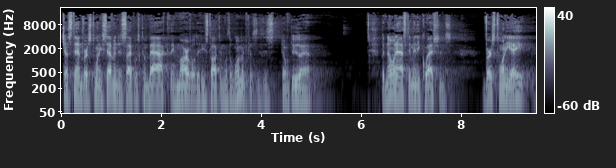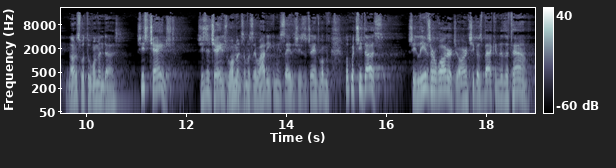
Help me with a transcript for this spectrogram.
Just then, verse 27, disciples come back. They marvel that he's talking with a woman because they just don't do that. But no one asked him any questions. Verse 28, notice what the woman does. She's changed. She's a changed woman. Someone say, well, how do you, can you say that she's a changed woman? Look what she does. She leaves her water jar and she goes back into the town,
